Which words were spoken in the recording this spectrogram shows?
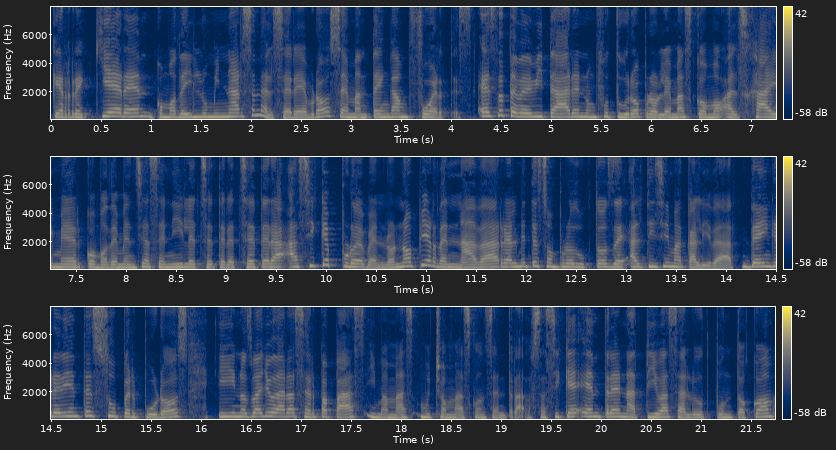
que requieren como de iluminarse en el cerebro se mantengan fuertes. Esto te va a evitar en un futuro problemas como Alzheimer, como demencia senil, etcétera, etcétera. Así que pruébenlo, no pierden nada, realmente son productos de altísima calidad, de ingredientes súper puros y nos va a ayudar a ser papás y mamás mucho más concentrados. Así que entre nativasalud.com,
